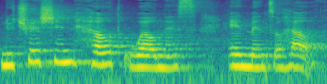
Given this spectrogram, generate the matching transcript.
nutrition, health, wellness, and mental health.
